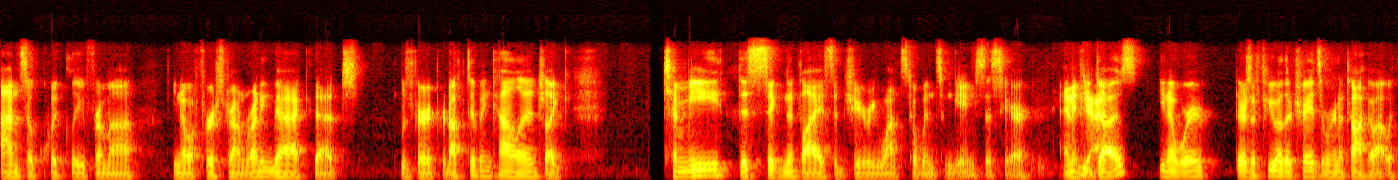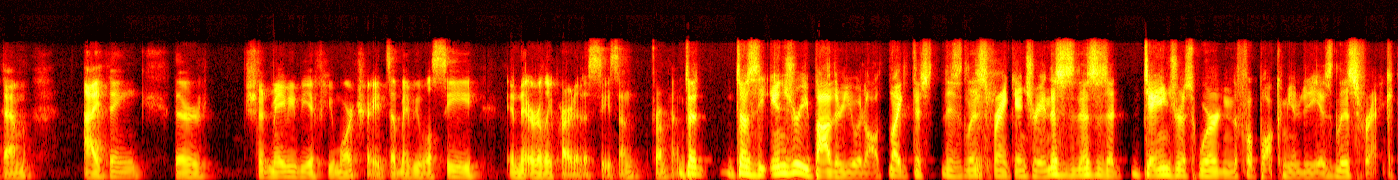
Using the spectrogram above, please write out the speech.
on so quickly from a you know a first round running back that was very productive in college? Like to me, this signifies that Jerry wants to win some games this year. And if Yeah. he does, you know, we're there's a few other trades that we're going to talk about with him. I think they're should maybe be a few more trades that maybe we'll see in the early part of the season from him. Does, does the injury bother you at all? Like this this Lisfranc injury, and this is this is a dangerous word in the football community is Liz Frank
